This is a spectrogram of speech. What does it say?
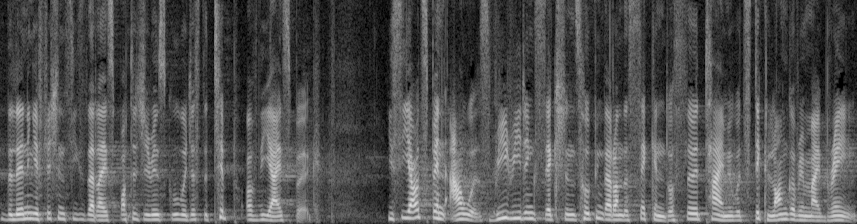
the learning efficiencies that I spotted during school were just the tip of the iceberg. You see, I would spend hours rereading sections, hoping that on the second or third time it would stick longer in my brain.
